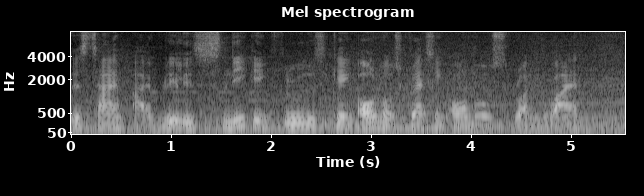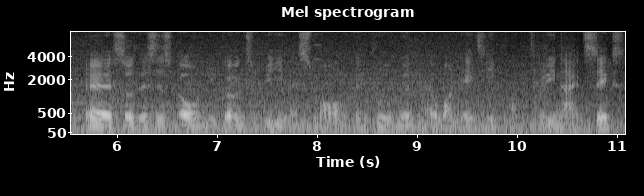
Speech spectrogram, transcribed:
This time I'm really sneaking through the chicane, almost crashing, almost running wide. Uh, so this is only going to be a small improvement at 118.396.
